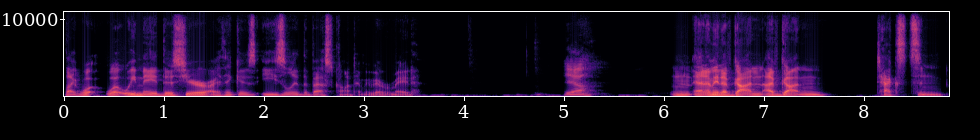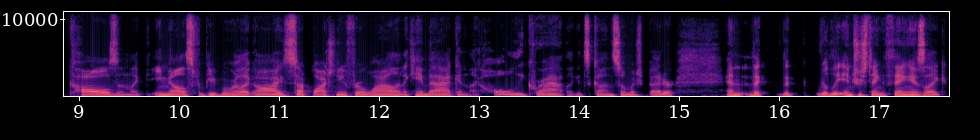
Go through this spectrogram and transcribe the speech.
Like what what we made this year, I think is easily the best content we've ever made. Yeah. Mm, and I mean, I've gotten I've gotten texts and calls and like emails from people who are like, "Oh, I stopped watching you for a while, and I came back, and like, holy crap, like it's gotten so much better." And the the really interesting thing is like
